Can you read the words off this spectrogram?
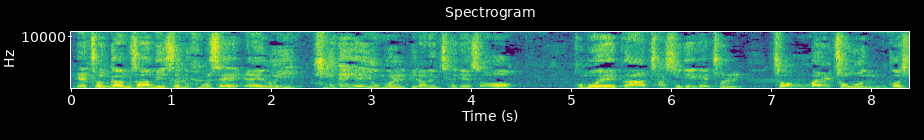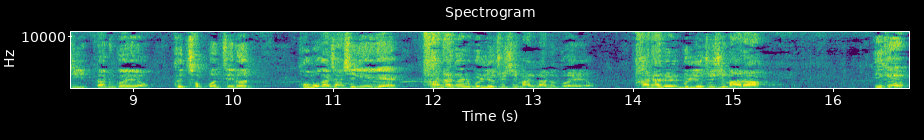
내천감사함이 쓴 후세의 최대의 유물이라는 책에서 부모가 자식에게 줄 정말 좋은 것이 있다는 거예요. 그 첫 번째는 부모가 자식에게 가난을 물려주지 말라는 거예요. 가난을 물려주지 마라. 이게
